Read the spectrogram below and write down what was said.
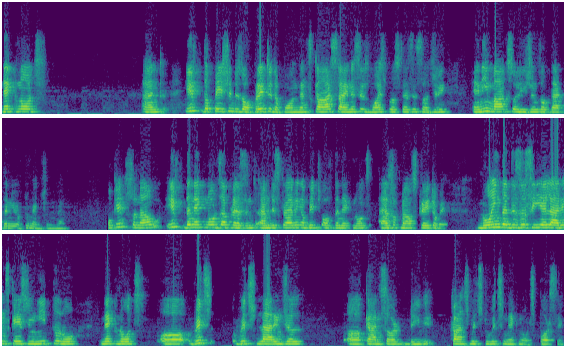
neck nodes, and if the patient is operated upon, then scar, sinuses, voice prosthesis surgery, any marks or lesions of that, then you have to mention that. Okay, so now if the neck nodes are present, I'm describing a bit of the neck nodes as of now straight away. Knowing that this is a CA larynx case, you need to know neck nodes, uh, which, which laryngeal uh, cancer transmits to which neck nodes per se.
